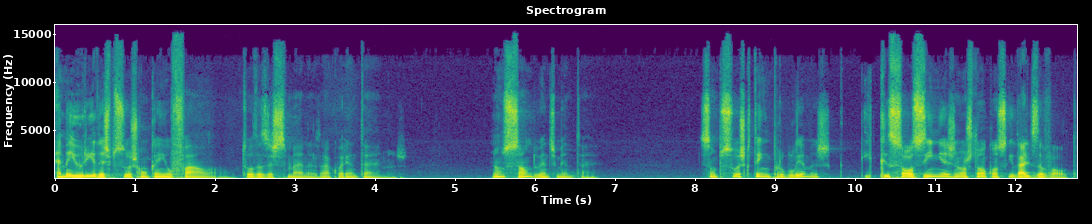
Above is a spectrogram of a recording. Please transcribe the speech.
A maioria das pessoas com quem eu falo, todas as semanas, há 40 anos, não são doentes mentais. São pessoas que têm problemas e que sozinhas não estão a conseguir dar-lhes a volta.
